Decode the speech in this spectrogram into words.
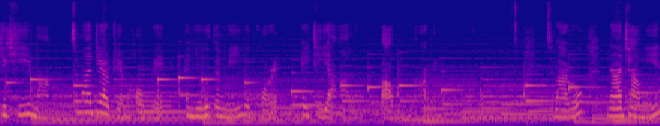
ဒီခီးမှာကျမတယောက်တည်းမဟုတ်ပဲအမျိုးသမီးလို့ခေါ်တဲ့အိတ်တီယာအားလုံးပါဝင်ပါတယ်ကျမတို့နားထောင်ရင်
